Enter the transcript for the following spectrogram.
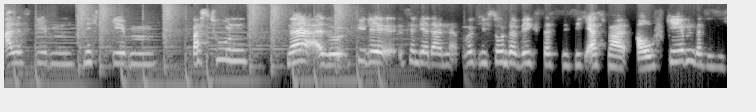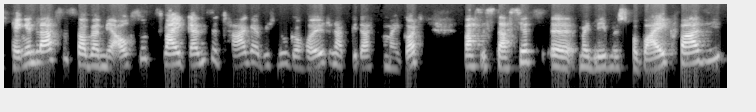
alles geben, nichts geben, was tun. Ne? Also viele sind ja dann wirklich so unterwegs, dass sie sich erstmal aufgeben, dass sie sich hängen lassen. Das war bei mir auch so. Zwei ganze Tage habe ich nur geheult und habe gedacht, oh mein Gott, was ist das jetzt? Äh, mein Leben ist vorbei quasi.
